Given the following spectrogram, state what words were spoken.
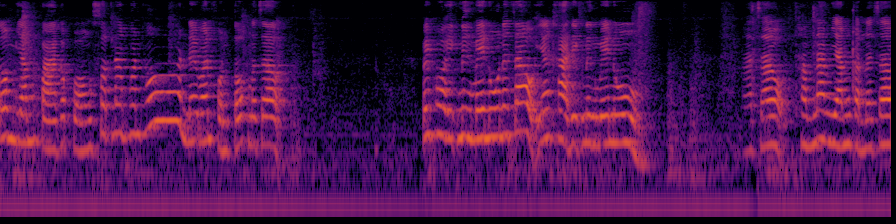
ต้มยำปลากระป๋องสดน้ำฮ้อนๆในวันฝนตกนะเจ้า ไปพออีกหนึ่งเมนูนะเจ้า ยังขาดอีกหนึ่งเมนูมาเจ้าทำน้ำยำก่อนนะเจ้า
